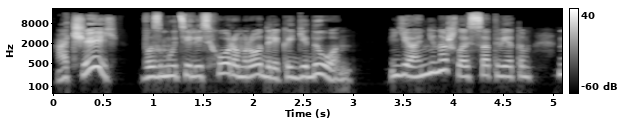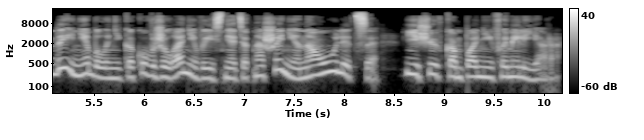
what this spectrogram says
«А чей?» — возмутились хором Родрик и Гидеон. Я не нашлась с ответом, да и не было никакого желания выяснять отношения на улице, еще и в компании фамильяра.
